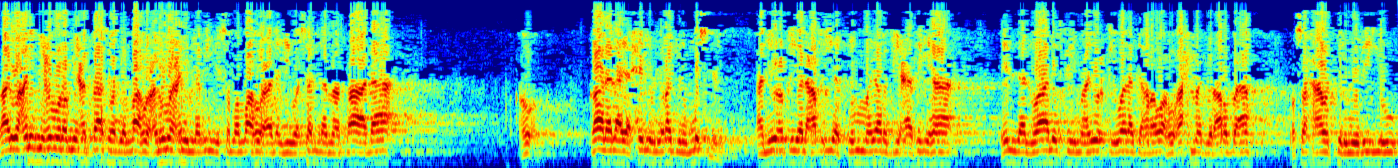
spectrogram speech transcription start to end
قال وعن ابن عمر بن عباس رضي الله عنهما عن النبي صلى الله عليه وسلم قال قال لا يحل لرجل مسلم أن يعطي العطية ثم يرجع فيها إلا الوالد فيما يعطي ولده رواه أحمد والأربعة وصححه الترمذي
